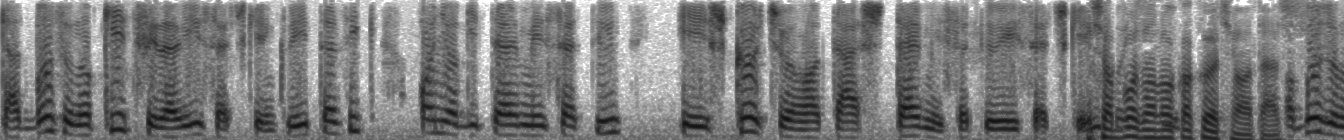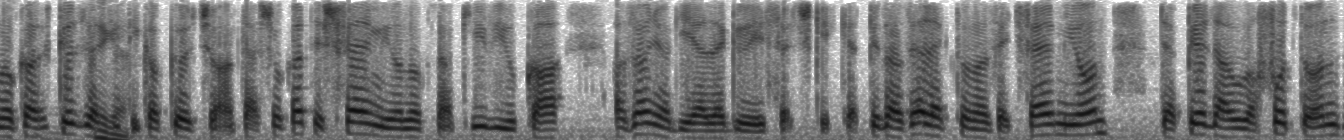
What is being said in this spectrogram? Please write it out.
Tehát bozonok kétféle részecskénk létezik, anyagi természetű és kölcsönhatás természetű részecskénk. És a bozonok a kölcsönhatás. A bozonok közvetítik a kölcsönhatásokat, és felmionoknak hívjuk a, az anyagi jellegű részecskéket. Például az elektron az egy fermion, de például a foton,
